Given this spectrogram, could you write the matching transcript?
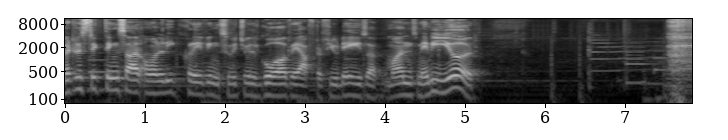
Materialistic things are only cravings which will go away after few days or months maybe year.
